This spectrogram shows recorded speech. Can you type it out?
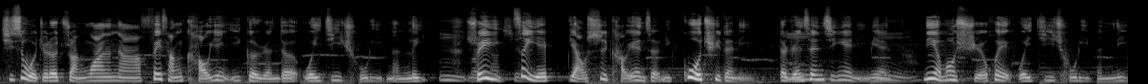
其实我觉得转弯呢，非常考验一个人的危机处理能力。嗯，所以这也表示考验着你过去的你的人生经验里面，你有没有学会危机处理能力？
